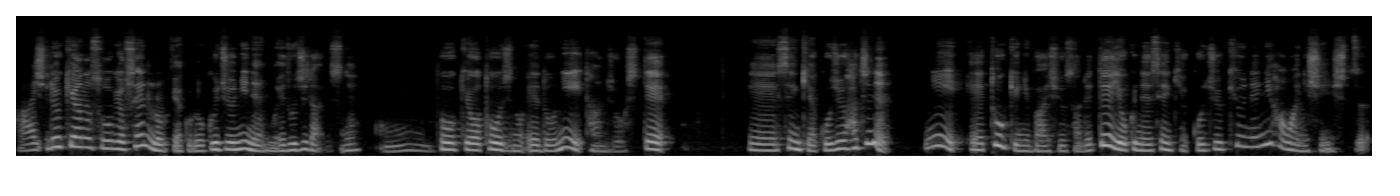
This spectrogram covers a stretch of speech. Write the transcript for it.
はい。白木屋の創業1662年も江戸時代ですね。うん。東京当時の江戸に誕生して、えー1958年に、えー東急に買収されて翌年1959年にハワイに進出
